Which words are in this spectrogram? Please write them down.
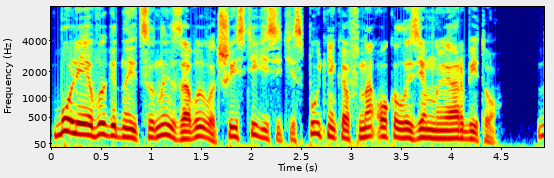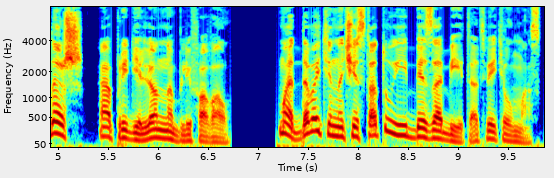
более выгодной цены за вывод 60 спутников на околоземную орбиту. Дэш определенно блефовал. «Мэтт, давайте на чистоту и без обид», — ответил Маск.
